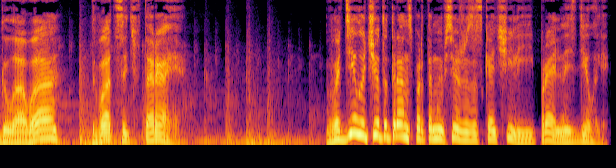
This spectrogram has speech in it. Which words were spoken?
Глава 22 В отдел учета транспорта мы все же заскочили и правильно сделали.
